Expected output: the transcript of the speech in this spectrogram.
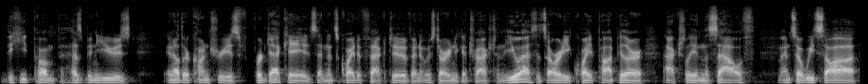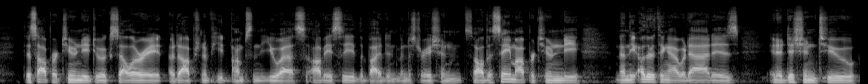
the heat pump has been used in other countries for decades and it's quite effective and it was starting to get traction in the US. It's already quite popular actually in the South. And so we saw this opportunity to accelerate adoption of heat pumps in the US. Obviously, the Biden administration saw the same opportunity. And then the other thing I would add is in addition to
